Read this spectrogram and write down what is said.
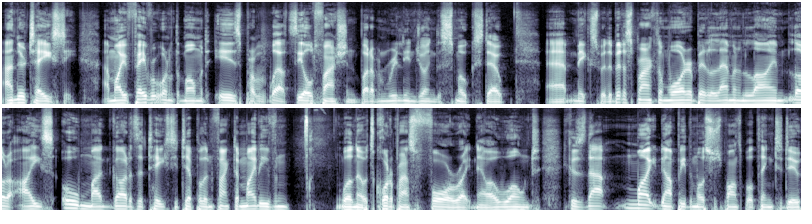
and they're tasty. And my favorite one at the moment is probably well, it's the old fashioned, but I've been really enjoying the smoked stout uh, mixed with a bit of sparkling water, a bit of lemon and lime, a lot of ice. Oh my god! It's a tasty tipple. In fact, I might even. Well, no, it's quarter past four right now. I won't because that might not be the most responsible thing to do.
